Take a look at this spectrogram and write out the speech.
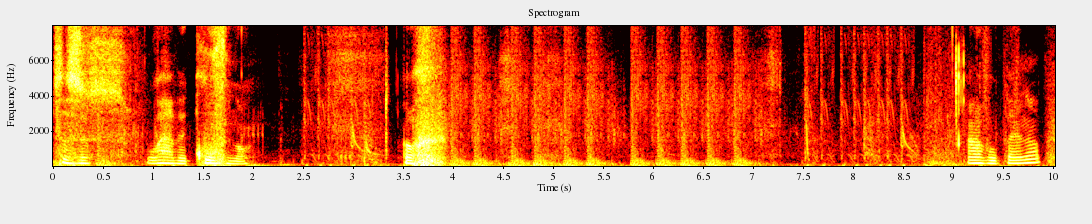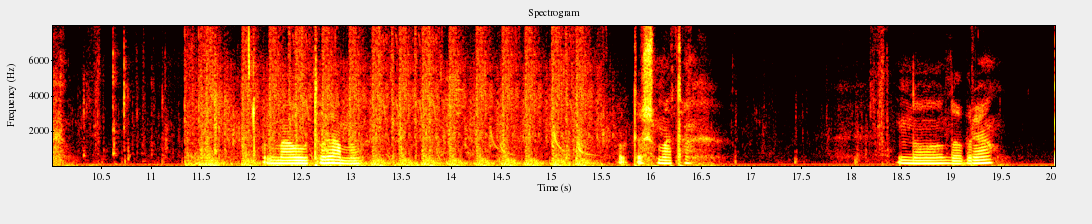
Co za słabe gówno. Och. AWP no. On ma autolamę. O, to szmata. No, dobra.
